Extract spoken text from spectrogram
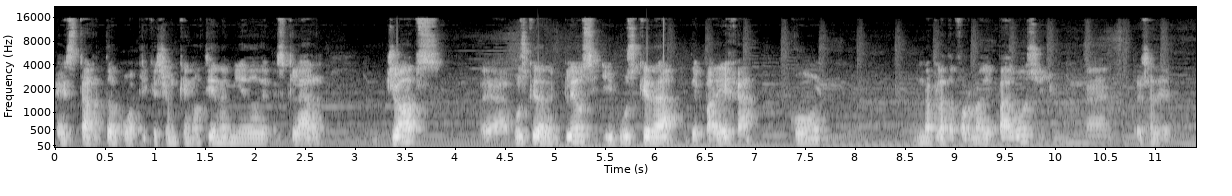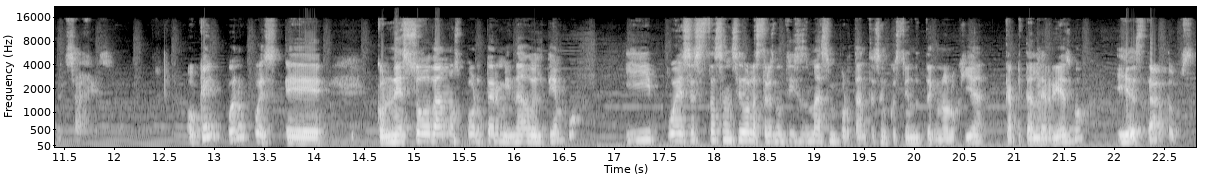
startup o aplicación que no tiene miedo de mezclar jobs, eh, búsqueda de empleos y búsqueda de pareja con una plataforma de pagos y una empresa de mensajes. Ok, bueno, pues eh, con eso damos por terminado el tiempo. Y pues estas han sido las tres noticias más importantes en cuestión de tecnología, capital de riesgo y startups.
